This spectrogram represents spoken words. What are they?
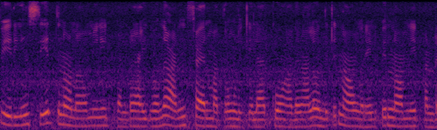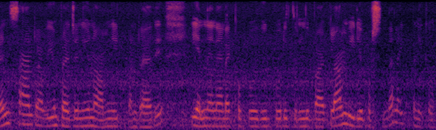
பேரையும் சேர்த்து நான் நாமினேட் பண்ணுறேன் இது வந்து அன்ஃபேர் மற்றவங்களுக்கு எல்லாருக்கும். அதனால் வந்துட்டு நான் அவங்க ரெண்டு பேரும் நாமினேட் பண்ணுறேன் சாண்ட்ராவையும் பிரஜனையும் நாமினேட் பண்ணுறாரு என்ன நடக்க போகுது பொறுத்திருந்து பார்க்கலாம். வீடியோ பிடிச்சிருந்தா லைக் பண்ணிக்கோங்க.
